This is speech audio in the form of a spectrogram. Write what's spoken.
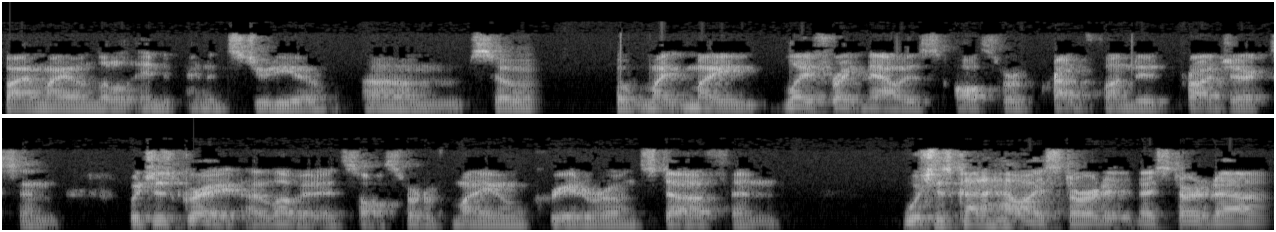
by my own little independent studio. Um, so my my life right now is all sort of crowdfunded projects, and which is great. I love it. It's all sort of my own creator owned stuff, and which is kind of how I started. I started out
